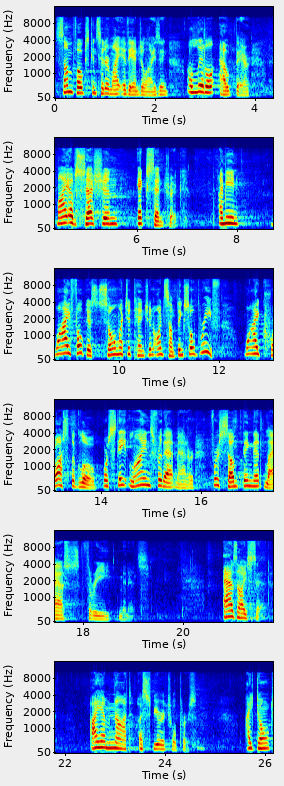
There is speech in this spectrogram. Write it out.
some folks consider my evangelizing a little out there, my obsession eccentric. I mean, why focus so much attention on something so brief? Why cross the globe, or state lines for that matter, for something that lasts three minutes? As I said, I am not a spiritual person. I don't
